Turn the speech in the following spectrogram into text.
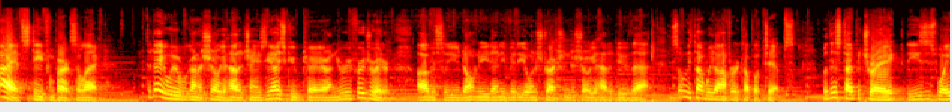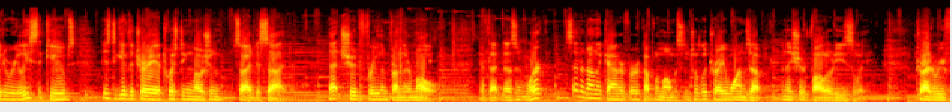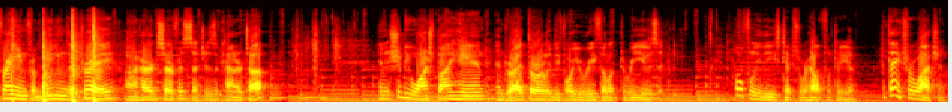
Hi, it's Steve from PartSelect. Today we were going to show you how to change the ice cube tray on your refrigerator. Obviously you don't need any video instruction to show you how to do that, so we thought we'd offer a couple of tips. With this type of tray, the easiest way to release the cubes is to give the tray a twisting motion side to side. That should free them from their mold. If that doesn't work, set it on the counter for a couple of moments until the tray warms up and they should follow it easily. Try to refrain from beating the tray on a hard surface such as a countertop and it should be washed by hand and dried thoroughly before you refill it to reuse it. Hopefully these tips were helpful to you. thanks for watching.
